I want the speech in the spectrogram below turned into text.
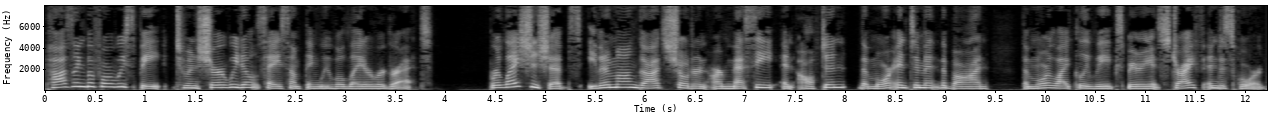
pausing before we speak to ensure we don't say something we will later regret. Relationships, even among God's children, are messy and often the more intimate the bond, the more likely we experience strife and discord.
